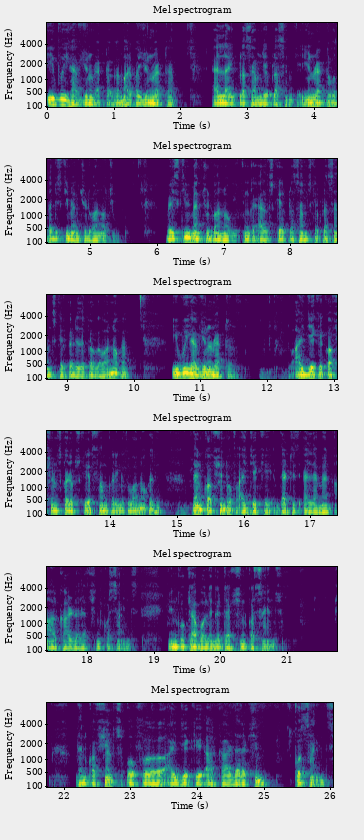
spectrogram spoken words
if we have unit vector अगर हमारे पास unit vector L I plus M J plus N K unit vector होता है जिसकी मैग्नीट्यूड वन हो चुकी भाई इसकी भी मैग्नीट्यूड वन होगी क्योंकि L square plus M square plus N square का क्या होगा वन होगा if we have unit vector तो आई जे के कॉफिशंस का जब स्केयर सम करेंगे तो वन होगा जी then coefficient of I J K that is L M N are called direction cosines इनको क्या बोलेंगे? Direction cosines then coefficients of I J K are called direction cosines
